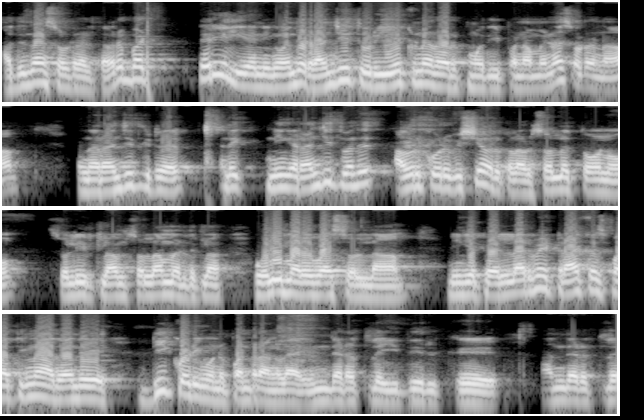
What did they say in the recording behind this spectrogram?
அதுதான் சொல்றாரு தவிர பட் தெரியலையே நீங்க வந்து ரஞ்சித் ஒரு இயக்குனராக இருக்கும்போது இப்ப நம்ம என்ன சொல்றோம்னா நான் ரஞ்சித் கிட்ட like நீங்க ரஞ்சித் வந்து அவருக்கு ஒரு விஷயம் இருக்கலாம் அவர் சொல்ல தோணும். சொல்லியிருக்கலாம் சொல்லாம இருந்துக்கலாம். ஒளிமறைவா சொல்லலாம். நீங்க இப்ப எல்லாருமே ட்ராக்கர்ஸ் பாத்தீங்கன்னா அது வந்து டீகோடிங் ஒண்ணு பண்றாங்களா இந்த இடத்துல இது இருக்கு. அந்த இடத்துல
